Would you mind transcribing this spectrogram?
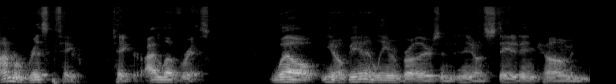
I'm a risk taker. Taker. I love risk. Well, you know, being in Lehman Brothers and you know stated income and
